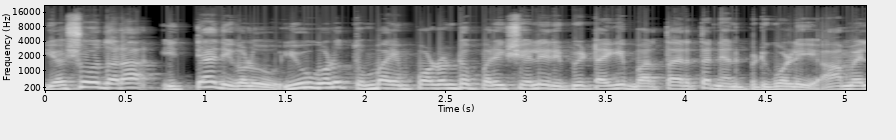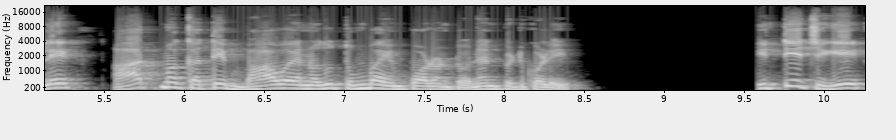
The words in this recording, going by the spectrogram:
ಯಶೋಧರ ಇತ್ಯಾದಿಗಳು. ಇವುಗಳು ತುಂಬಾ ಇಂಪಾರ್ಟೆಂಟ್ ಪರೀಕ್ಷೆಯಲ್ಲಿ ರಿಪೀಟ್ ಆಗಿ ಬರ್ತಾ ಇರುತ್ತೆ, ನೆನ್ಪಿಟ್ಕೊಳ್ಳಿ. ಆಮೇಲೆ ಆತ್ಮಕಥೆ ಭಾವ ಅನ್ನೋದು ತುಂಬಾ ಇಂಪಾರ್ಟೆಂಟ್ ನೆನ್ಪಿಟ್ಕೊಳ್ಳಿ. ಇತ್ತೀಚೆಗೆ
